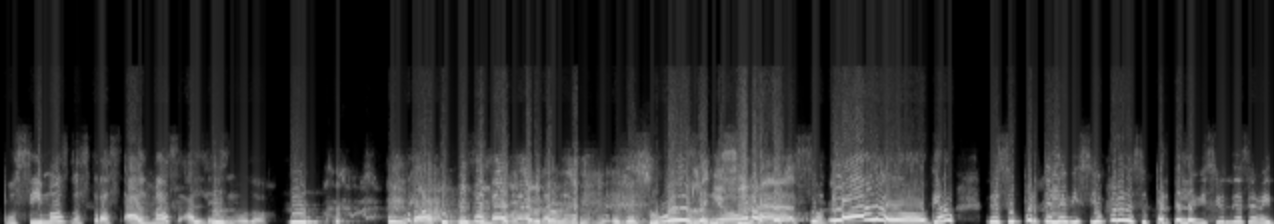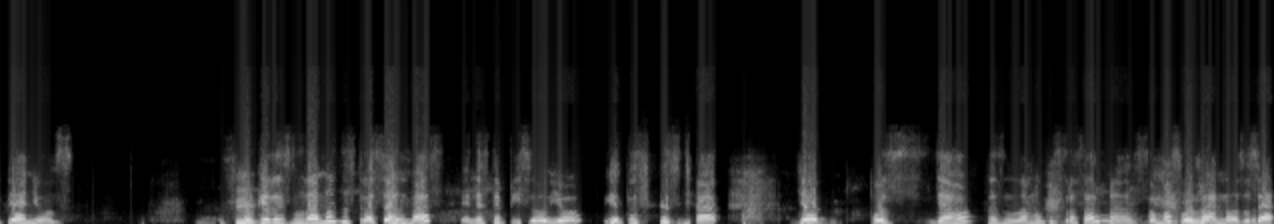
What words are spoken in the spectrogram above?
pusimos nuestras almas al desnudo. Ay, ese comentario también es de súper Uy, televisión. señora, su- claro, claro, de super televisión, pero de super televisión de hace 20 años. Sí, Porque desnudamos nuestras almas en este episodio y entonces ya, ya, pues ya desnudamos nuestras almas. Somos sea- humanos. O sea,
